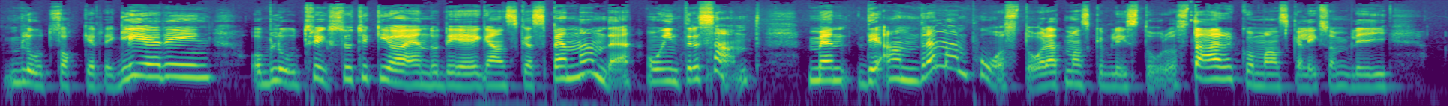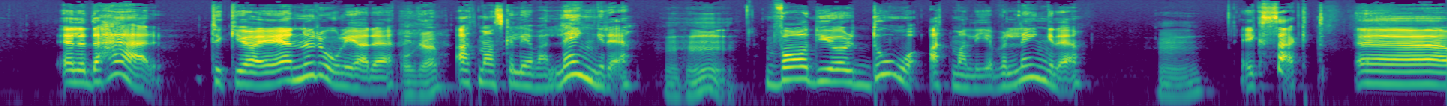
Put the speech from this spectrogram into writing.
blodsockerreglering och blodtryck så tycker jag ändå det är ganska spännande och intressant. Men det andra man påstår att man ska bli stor och stark och man ska liksom bli eller det här tycker jag är ännu roligare. Okej. Att man ska leva längre. Mhm. Vad gör då att man lever längre? Mm. Exakt. Eh,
